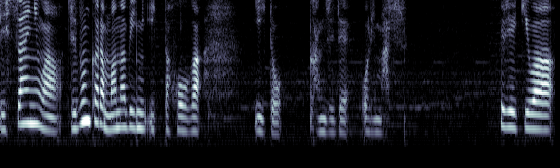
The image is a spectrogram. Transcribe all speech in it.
実際には自分から学びに行った方がいいと感じております。藤木は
